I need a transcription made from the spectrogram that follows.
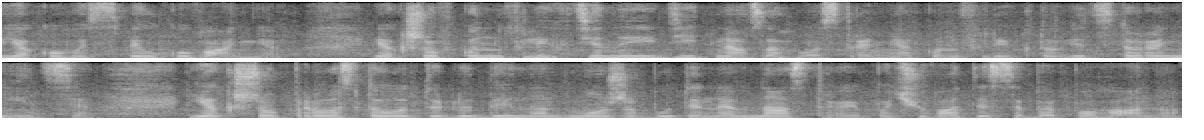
якогось спілкування. Якщо в конфлікті не йдіть на загострення конфлікту, відстороніться. Якщо просто от людина може бути не в настрої, почувати себе погано,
